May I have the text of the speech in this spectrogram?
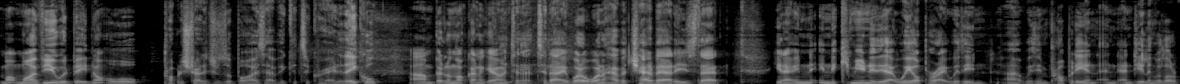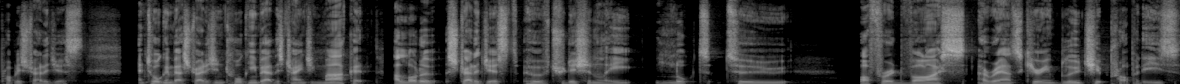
my, my view would be not all property strategists or buyers advocates are created equal. Um, but I'm not going to go into that today. What I want to have a chat about is that you know in in the community that we operate within uh, within property and, and and dealing with a lot of property strategists. And talking about strategy and talking about this changing market, a lot of strategists who have traditionally looked to offer advice around securing blue chip properties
